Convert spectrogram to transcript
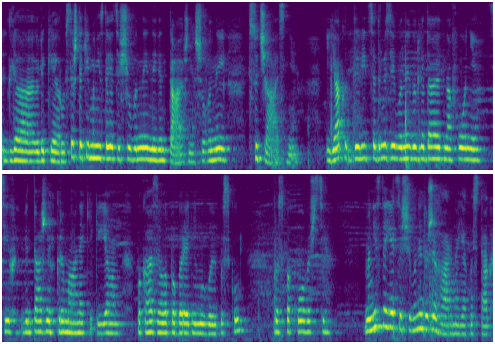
Для лікеру, все ж таки мені здається, що вони не вінтажні, що вони сучасні. І як дивіться, друзі, вони виглядають на фоні цих вінтажних креманок, які я вам показувала в попередньому випуску розпаковочці. Мені здається, що вони дуже гарно якось так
